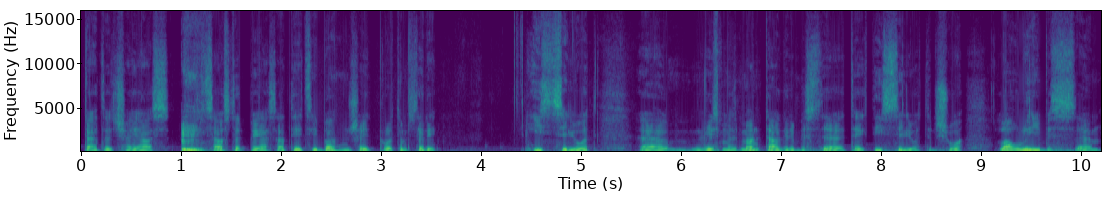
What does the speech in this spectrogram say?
Tātad šajās savstarpējās attiecībās šeit, protams, arī izceļot, uh, vismaz man tā gribas uh, teikt, izceļot ar šo laulības um,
